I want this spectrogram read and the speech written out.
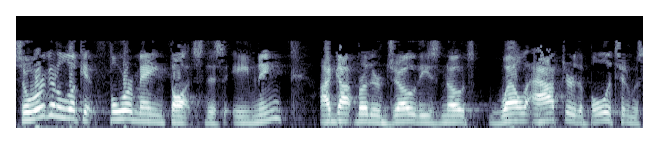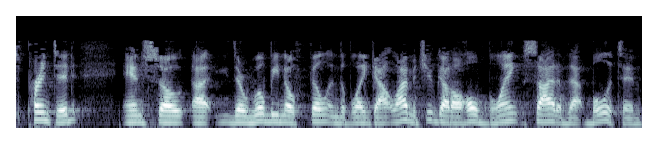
So we're going to look at four main thoughts this evening. I got Brother Joe these notes well after the bulletin was printed, and so uh, there will be no fill in the blank outline, but you've got a whole blank side of that bulletin,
